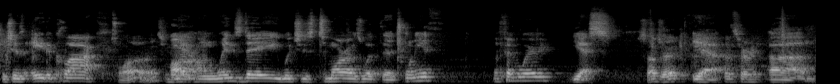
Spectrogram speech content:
which is eight o'clock. Tomorrow. Tomorrow. Yeah, on Wednesday, which is tomorrow's what the twentieth of February. Yes. Sounds right. Yeah. That's right. Um,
